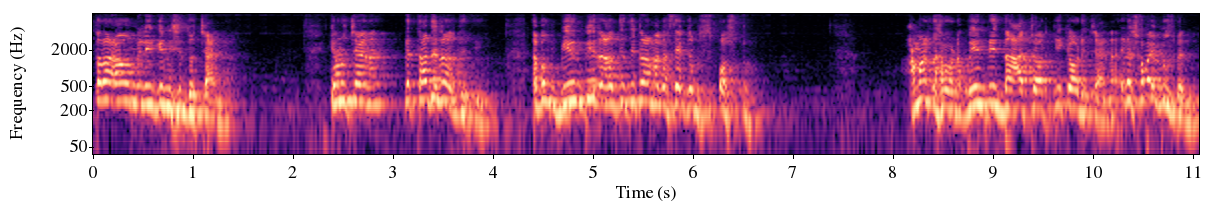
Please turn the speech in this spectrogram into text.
তারা আওয়ামী লীগকে নিষিদ্ধ চায় না। কেন চায় না? এটা তাদের রাজনীতি। এবং বিএনপির রাজনীতিটা আমার কাছে একদম স্পষ্ট। আমার ধারণা, বিএনপি না চাওয়ার কী কারণে চায় না? এটা সবাই বুঝবেন।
